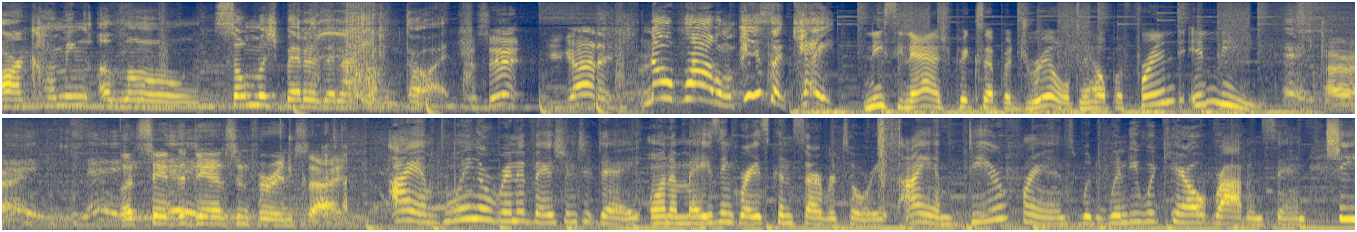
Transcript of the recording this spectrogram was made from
are coming along so much better than I even thought. That's it. You got it. No problem. Piece of cake. Niecy Nash picks up a drill to help a friend in need. All right. Let's save the dancing for inside. I am doing a renovation today on Amazing Grace Conservatory. I am dear friends with Wendy with Carol Robinson. She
